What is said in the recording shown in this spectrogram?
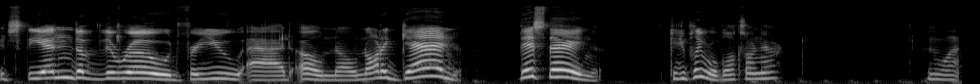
It's the end of the road for you, ad. Oh no, not again! This thing! Can you play Roblox on there? And what?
